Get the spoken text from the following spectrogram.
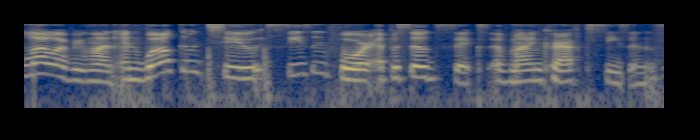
Hello everyone and welcome to Season 4, Episode 6 of Minecraft Seasons.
